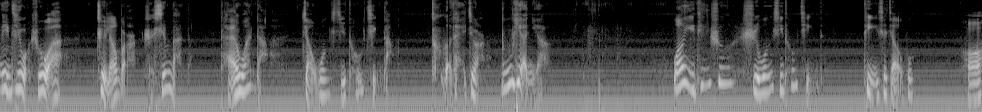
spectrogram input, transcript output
您听我说完，这两本是新版的，台湾的，叫《翁媳偷情》的，特带劲儿，不骗你啊。王乙听说是翁媳偷情的，停下脚步。哦，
